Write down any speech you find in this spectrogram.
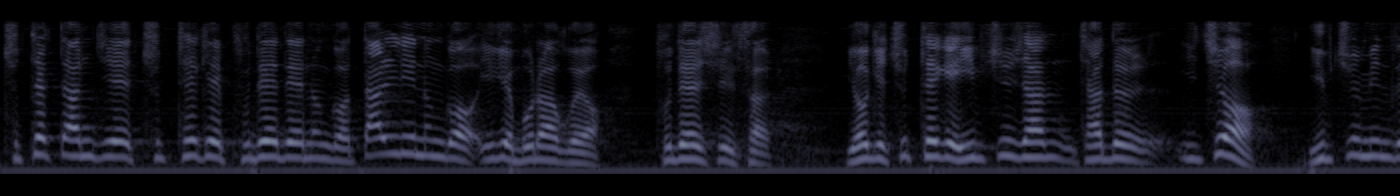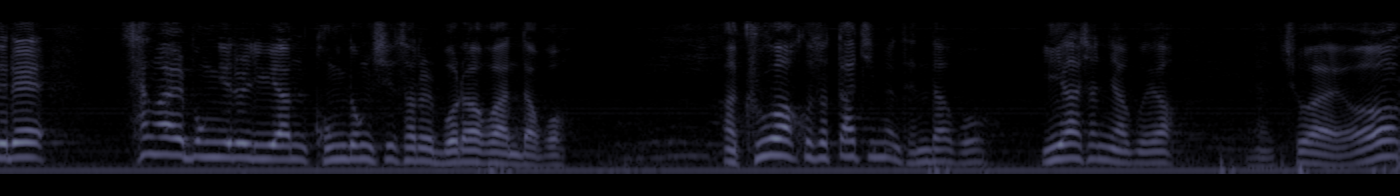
주택단지에 주택에 부대되는 거, 딸리는 거, 이게 뭐라고요? 부대시설. 여기 주택에 입주자들 있죠? 입주민들의 생활 복리를 위한 공동시설을 뭐라고 한다고? 아, 그거 갖고서 따지면 된다고. 이해하셨냐고요? 네, 좋아요.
